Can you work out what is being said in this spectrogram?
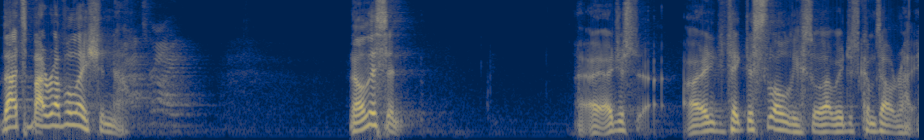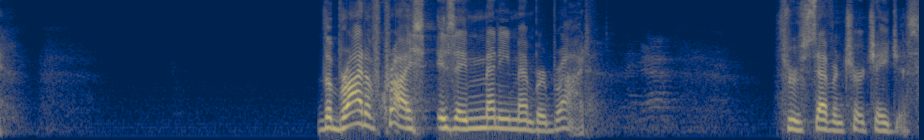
That's by revelation now. Now, listen, I, I, just I need to take this slowly so that way it just comes out right. the bride of Christ is a many membered bride through seven church ages.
